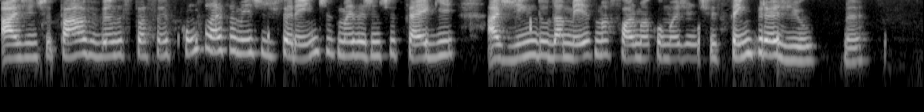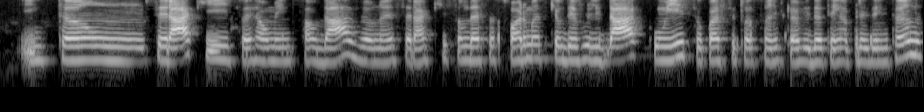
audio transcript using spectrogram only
a gente está vivendo situações completamente diferentes, mas a gente segue agindo da mesma forma como a gente sempre agiu, né? Então, será que isso é realmente saudável, né? Será que são dessas formas que eu devo lidar com isso, com as situações que a vida tem apresentando?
